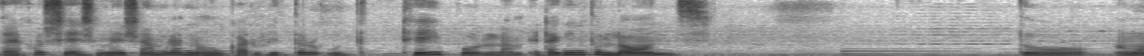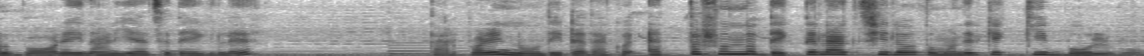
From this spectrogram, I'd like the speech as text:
দেখো, শেষমেশ আমরা নৌকার ভিতর উঠেই পড়লাম। এটা কিন্তু লঞ্চ। তো আমার বর এই দাঁড়িয়ে আছে দেখলে। তারপরে নদীটা দেখো, এত সুন্দর দেখতে লাগছিল। তোমাদেরকে কি বলব?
